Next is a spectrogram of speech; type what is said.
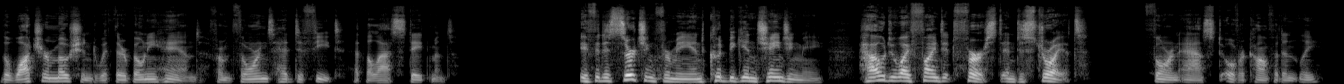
The Watcher motioned with their bony hand from Thorn's head to feet at the last statement. If it is searching for me and could begin changing me, how do I find it first and destroy it? Thorn asked overconfidently.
